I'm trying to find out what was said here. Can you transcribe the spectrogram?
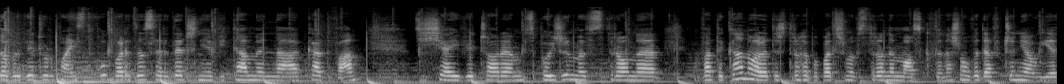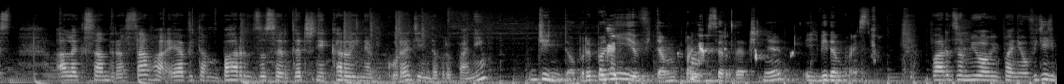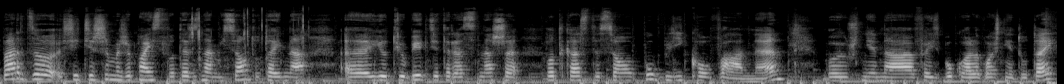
dobry wieczór Państwu. Bardzo serdecznie witamy na K2. Dzisiaj wieczorem spojrzymy w stronę Watykanu, ale też trochę popatrzymy w stronę Moskwy. Naszą wydawczynią jest Aleksandra Sawa, a ja witam bardzo serdecznie Karolinę Wikurę. Dzień dobry Pani. Dzień dobry Pani, witam Panią serdecznie i witam Państwa. Bardzo miło mi Panią widzieć. Bardzo się cieszymy, że Państwo też z nami są tutaj na YouTubie, gdzie teraz nasze podcasty są publikowane, bo już nie na Facebooku, ale właśnie tutaj.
